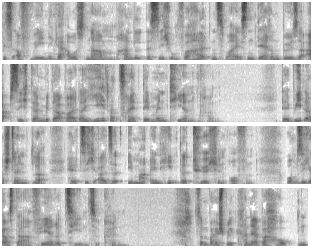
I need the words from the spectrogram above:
Bis auf wenige Ausnahmen handelt es sich um Verhaltensweisen, deren böse Absicht der Mitarbeiter jederzeit dementieren kann. Der Widerständler hält sich also immer ein Hintertürchen offen, um sich aus der Affäre ziehen zu können. Zum Beispiel kann er behaupten,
